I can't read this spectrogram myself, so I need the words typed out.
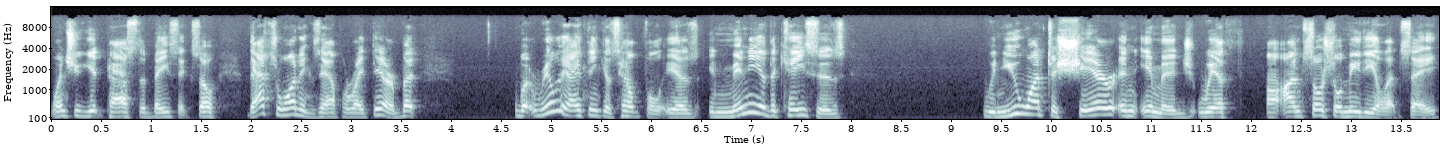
once you get past the basics. So that's one example right there. But what really I think is helpful is in many of the cases, when you want to share an image with uh, on social media, let's say,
